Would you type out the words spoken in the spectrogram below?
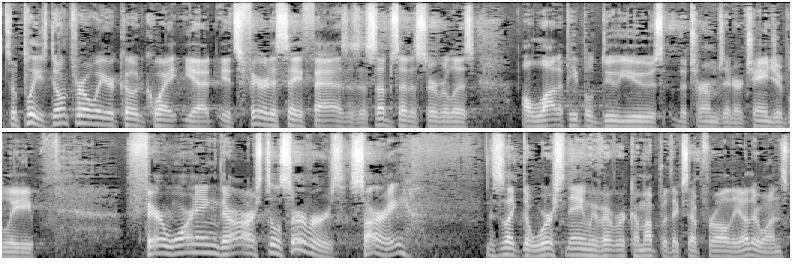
So please don't throw away your code quite yet. It's fair to say FaaS is a subset of serverless. A lot of people do use the terms interchangeably. Fair warning, there are still servers. Sorry. This is like the worst name we've ever come up with, except for all the other ones.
